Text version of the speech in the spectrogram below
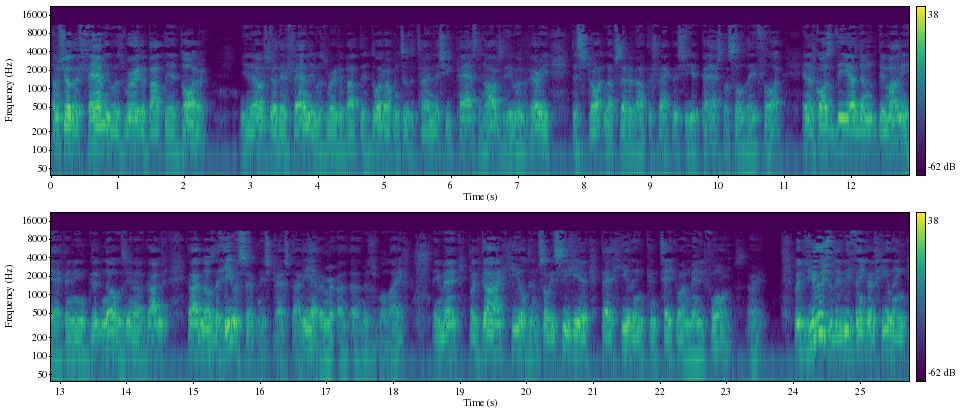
I'm sure the family was worried about their daughter, you know, so their family was worried about their daughter up until the time that she passed, and obviously they were very distraught and upset about the fact that she had passed, or so they thought. And of course, the, uh, demoniac. I mean, good knows, you know, God, God knows that he was certainly stressed out. He had a, a, a, miserable life, amen. But God healed him. So we see here that healing can take on many forms. All right, but usually we think of healing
